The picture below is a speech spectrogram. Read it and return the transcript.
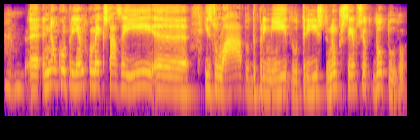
Uhum. Uh, não compreendo como é que estás aí uh, isolado, deprimido, triste, não percebo se eu te dou tudo.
